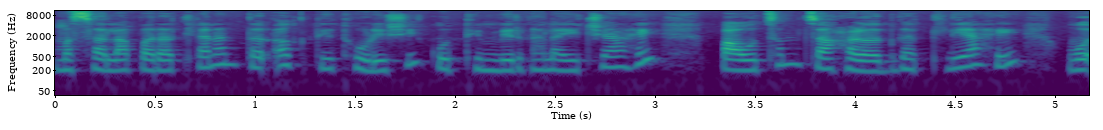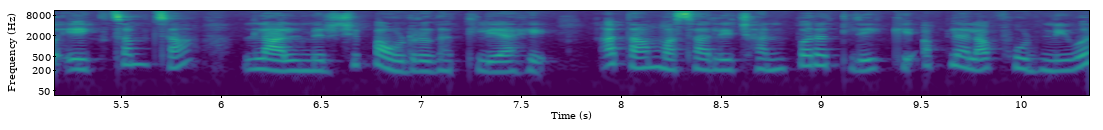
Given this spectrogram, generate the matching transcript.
मसाला परतल्यानंतर अगदी थोडीशी कोथिंबीर घालायची आहे. पाव चमचा हळद घातली आहे व एक चमचा लाल मिरची पावडर घातली आहे. आता मसाले छान परतले की आपल्याला फोडणीवर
